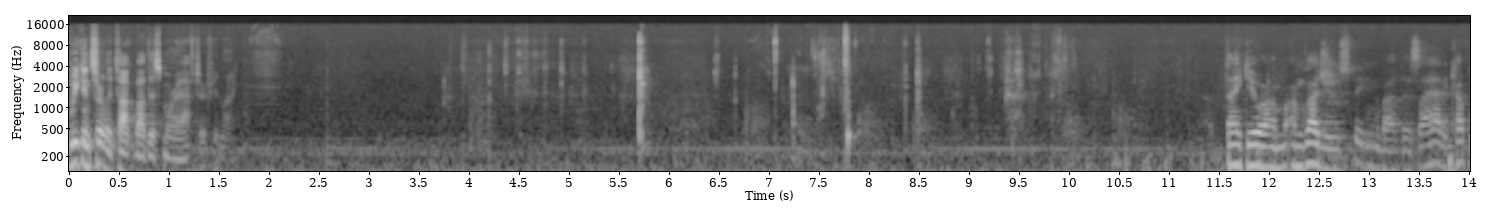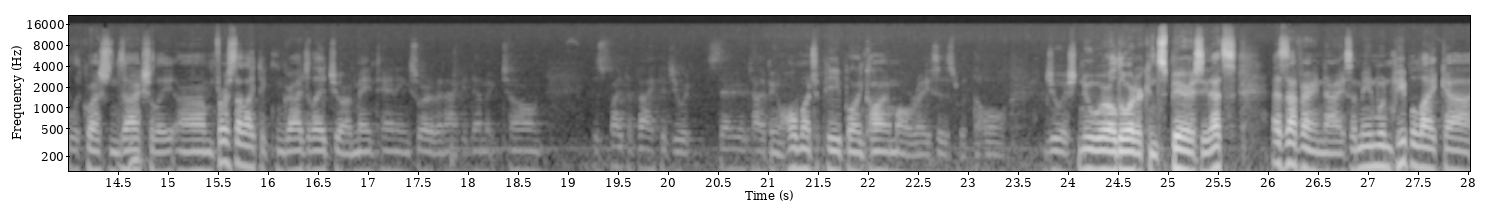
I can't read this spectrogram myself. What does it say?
we can certainly talk about this more after if you'd like. Thank you. Um, I'm glad you're speaking about this. I had a couple of questions, actually. Um, first, I'd like to congratulate you on maintaining sort of an academic tone, despite the fact that you were stereotyping a whole bunch of people and calling them all racist with the whole Jewish New World Order conspiracy. That's, that's not very nice. I mean, when people like uh,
